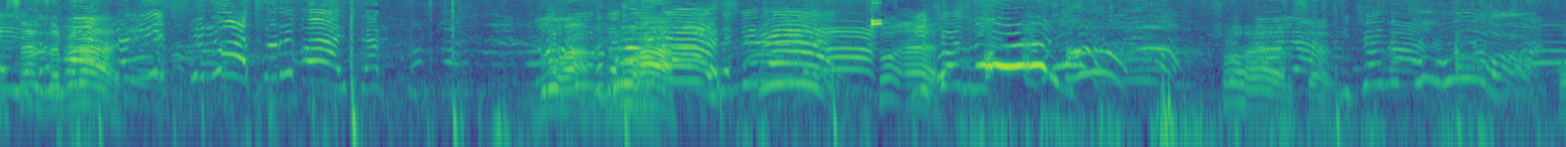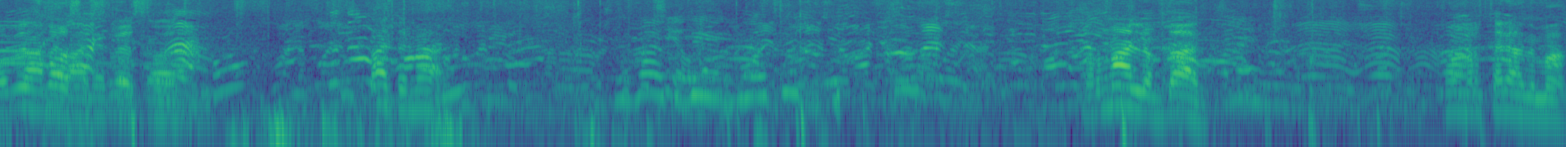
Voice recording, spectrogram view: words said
Арсен, забирай. Вперед, вырывайся! Друга, друга. Забирай! Що, е? Що, е, Арсен? Ничего ничего! Повезло, що свисли. Дайте м'яч. Нормально вдарь. Там вратаря нема.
